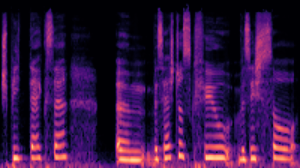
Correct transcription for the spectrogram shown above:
Spitexen. Ähm, was hast du das Gefühl, was ist so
